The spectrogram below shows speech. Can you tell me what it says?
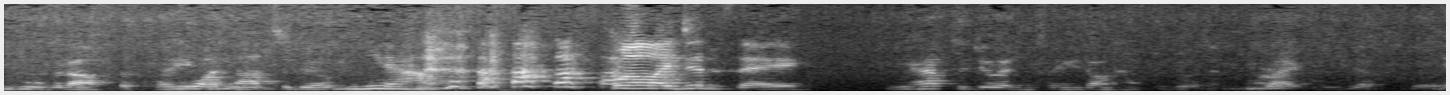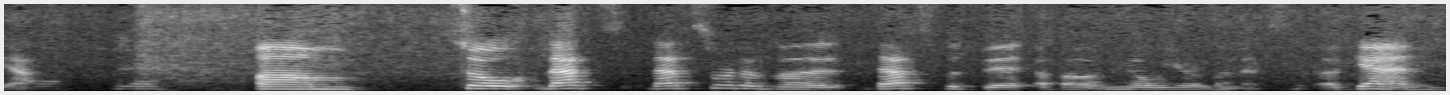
move it off the plate. What not to do. Yeah. well, I did say you have to do it until you don't have to do it anymore. Right. Yeah. Yeah. Um, so that's that's sort of a that's the bit about know your limits. Again,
